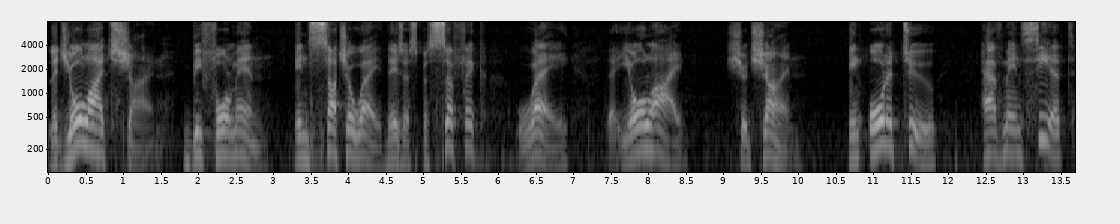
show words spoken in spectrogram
Let your light shine before men in such a way. There's a specific way that your light should shine in order to have men see it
